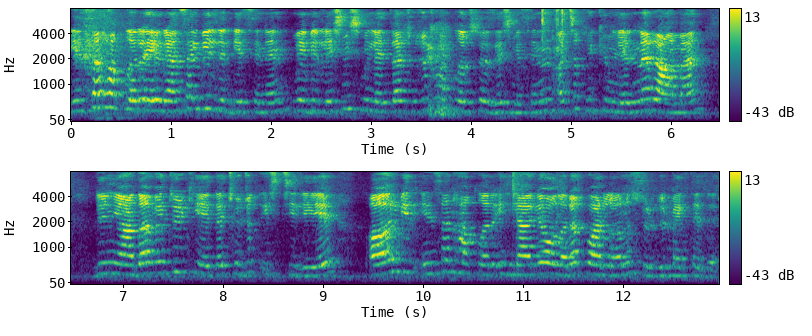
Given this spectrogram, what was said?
İnsan Hakları Evrensel Bildirgesi'nin ve Birleşmiş Milletler Çocuk Hakları Sözleşmesi'nin açık hükümlerine rağmen dünyada ve Türkiye'de çocuk işçiliği ağır bir insan hakları ihlali olarak varlığını sürdürmektedir.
